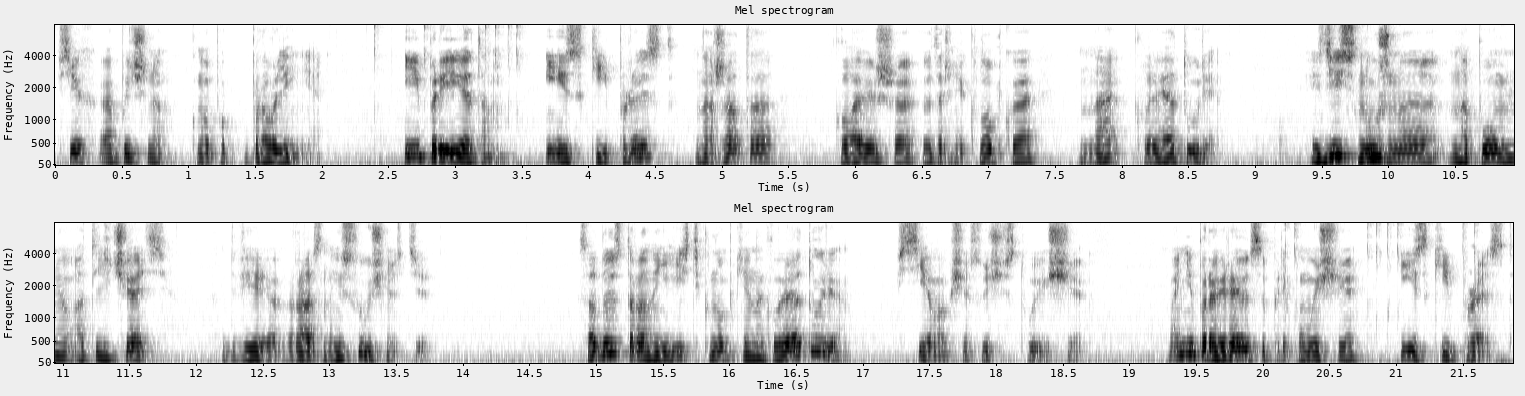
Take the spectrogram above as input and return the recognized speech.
всех обычных кнопок управления. И при этом из Key Pressed нажата клавиша, э, точнее кнопка на клавиатуре. Здесь нужно, напомню, отличать две разные сущности. С одной стороны есть кнопки на клавиатуре, все вообще существующие. Они проверяются при помощи isKeyPressed.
